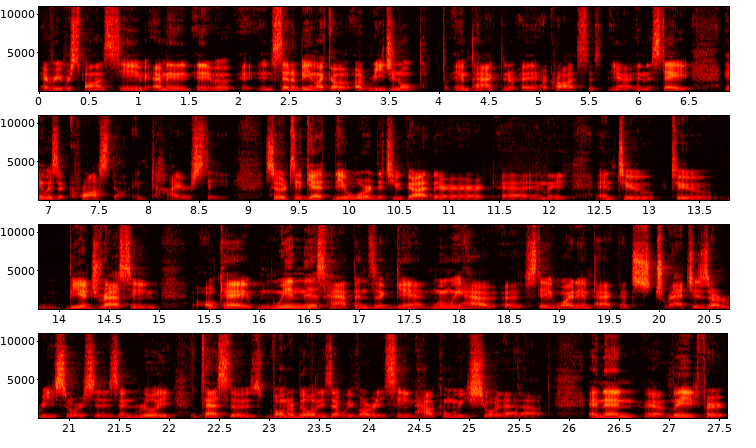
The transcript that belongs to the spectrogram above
every response team. I mean, it, it, instead of being like a, a regional p- impact across the, you know in the state, it was across the entire state. So to get the award that you got there, Eric uh, and Leigh, and to to be addressing okay, when this happens again, when we have a statewide impact that stretches our resources and really tests those vulnerabilities that we've already seen, how can we shore that up? And then, uh, Leigh, for,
